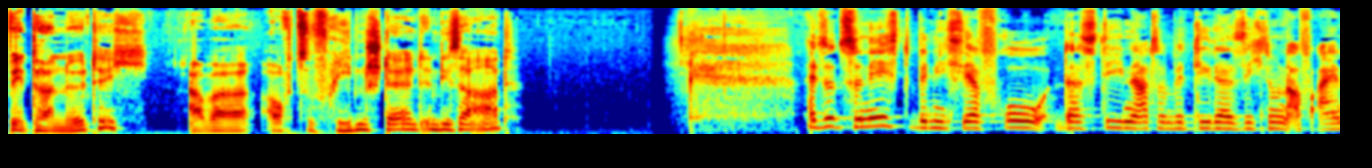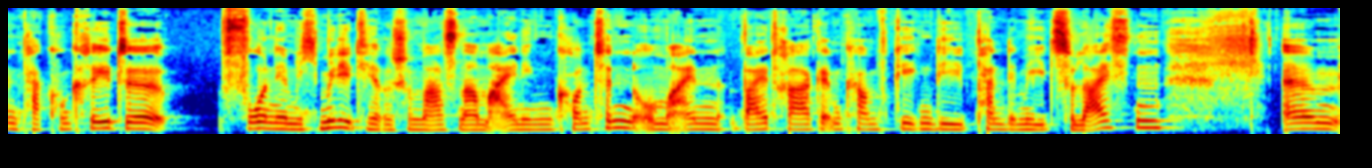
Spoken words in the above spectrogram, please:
Bitter nötig, aber auch zufriedenstellend in dieser Art? Also zunächst bin ich sehr froh, dass die NATO-Mitglieder sich nun auf ein paar konkrete vornehmlich militärische Maßnahmen einigen konnten, um einen Beitrag im Kampf gegen die Pandemie zu leisten. Ähm,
